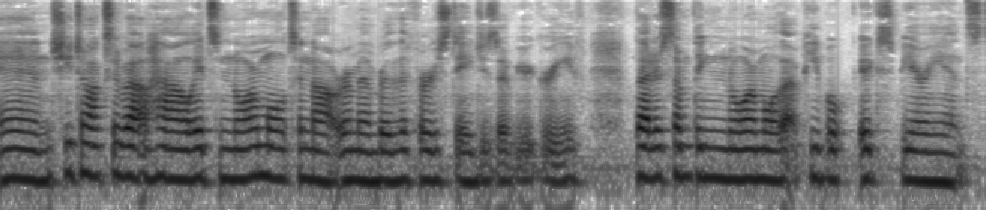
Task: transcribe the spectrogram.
And she talks about how it's normal to not remember the first stages of your grief. That is something normal that people experience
